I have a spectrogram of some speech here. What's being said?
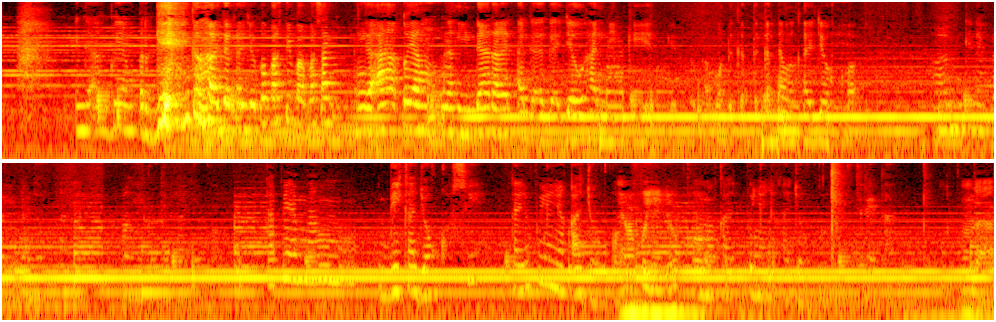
enggak aku yang pergi. Kalau ada kak Joko pasti papasan enggak ah, aku yang ngehindar agak-agak jauhan dikit gitu. Nggak mau deket-deket sama kak Joko. Ah, mungkin yang paling Kak Joko tapi emang di kak Joko sih kayaknya punyanya kak Joko. Emang punya Joko? Emang Kak- punyanya kak Joko. Cerita. Enggak.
